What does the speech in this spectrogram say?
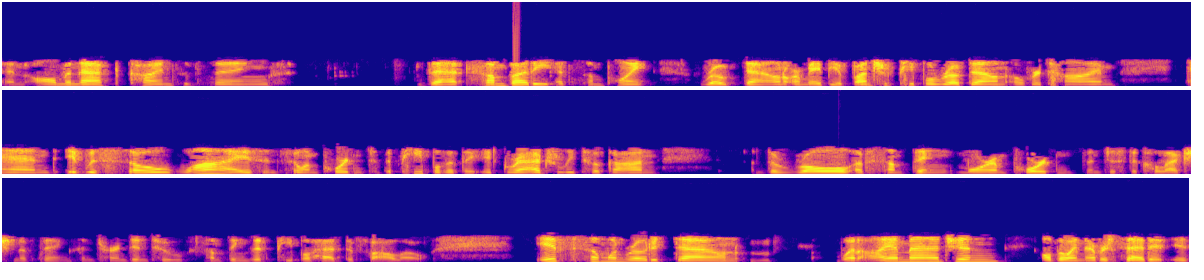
and almanac kinds of things that somebody at some point wrote down or maybe a bunch of people wrote down over time and it was so wise and so important to the people that they, it gradually took on the role of something more important than just a collection of things and turned into something that people had to follow. If someone wrote it down, what I imagine, although I never said it, is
